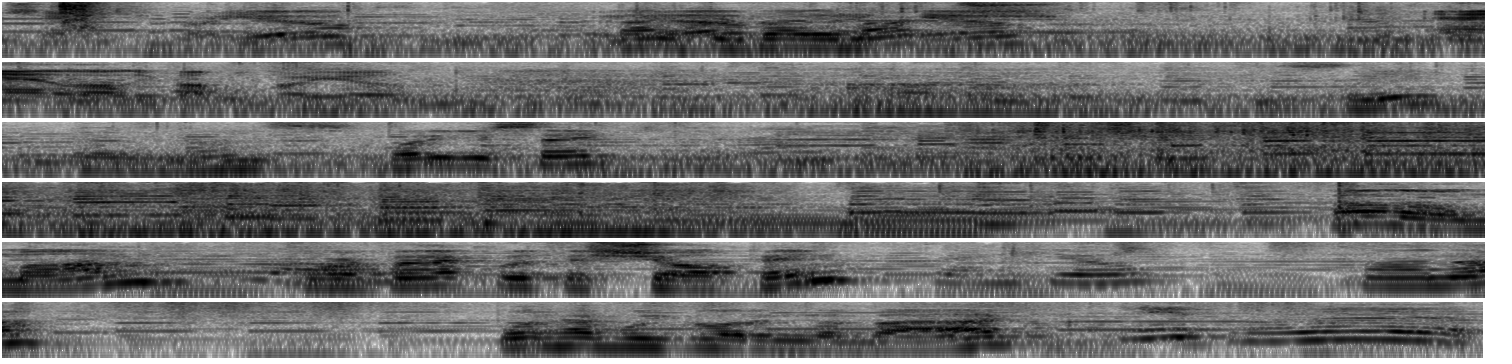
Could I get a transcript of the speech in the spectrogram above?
Change for you. There Thank go, you very thank much. you. And lollipops for you. Oh, see? Very nice. What do you say? Hello, Mom. We're back with the shopping. Thank you. Anna, what have we got in the bag? Flower.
